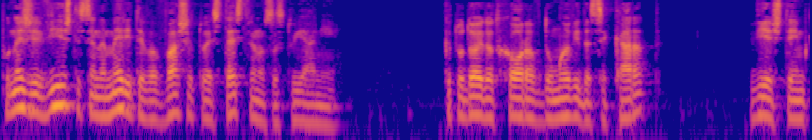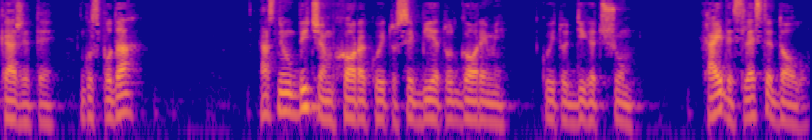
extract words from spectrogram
Понеже вие ще се намерите във вашето естествено състояние. Като дойдат хора в дома ви да се карат, вие ще им кажете, господа, аз не обичам хора, които се бият отгоре ми, които дигат шум. Хайде, слезте долу.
